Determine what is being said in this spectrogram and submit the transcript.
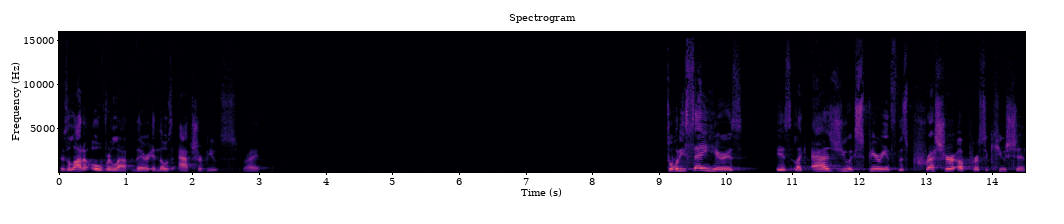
There's a lot of overlap there in those attributes, right? So, what he's saying here is is like as you experience this pressure of persecution,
